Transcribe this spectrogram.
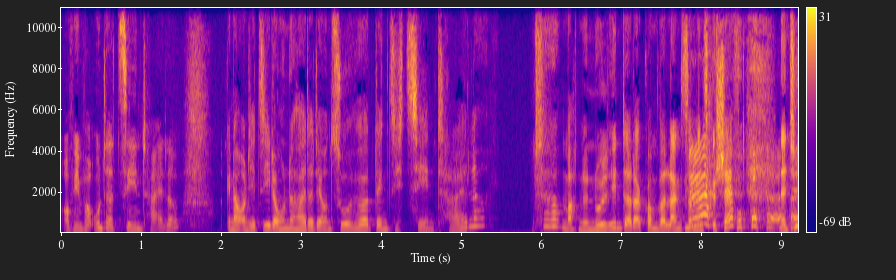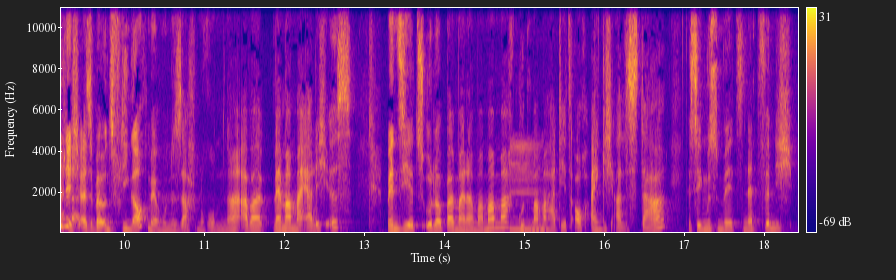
auf jeden Fall unter zehn Teile. Genau, und jetzt jeder Hundehalter, der uns zuhört, denkt sich zehn Teile? Tja, mach eine Null hinter, da kommen wir langsam ins Geschäft. Natürlich, also bei uns fliegen auch mehr Hundesachen rum, ne? Aber wenn man mal ehrlich ist, wenn sie jetzt Urlaub bei meiner Mama macht, gut, Mama hat jetzt auch eigentlich alles da, deswegen müssen wir jetzt Näpfe nicht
